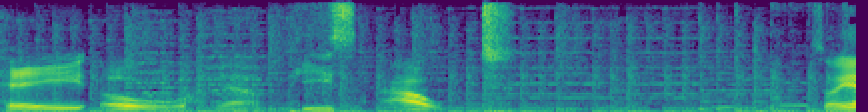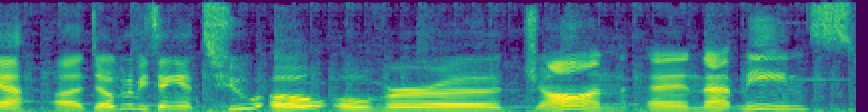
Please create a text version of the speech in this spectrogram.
KO. yeah, peace out. So yeah, uh, Dill gonna be taking it 2-0 over uh, John, and that means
